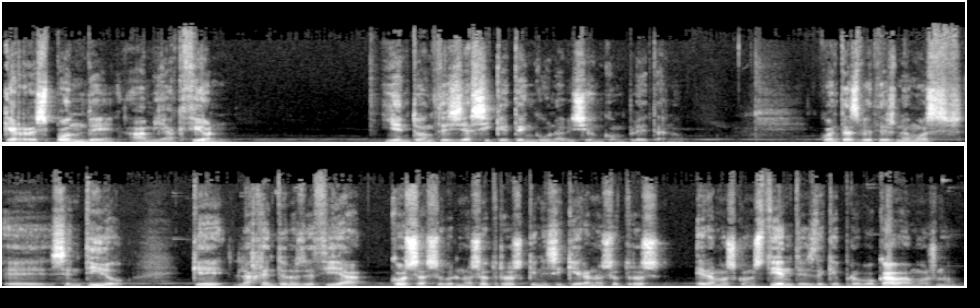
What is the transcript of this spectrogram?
que responde a mi acción. Y entonces ya sí que tengo una visión completa. ¿no? ¿Cuántas veces no hemos eh, sentido que la gente nos decía cosas sobre nosotros que ni siquiera nosotros éramos conscientes de que provocábamos, ¿no?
